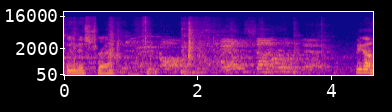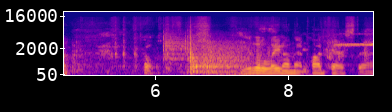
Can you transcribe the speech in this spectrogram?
Cleanest track. Big on. Oh, you're a little late on that podcast uh,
